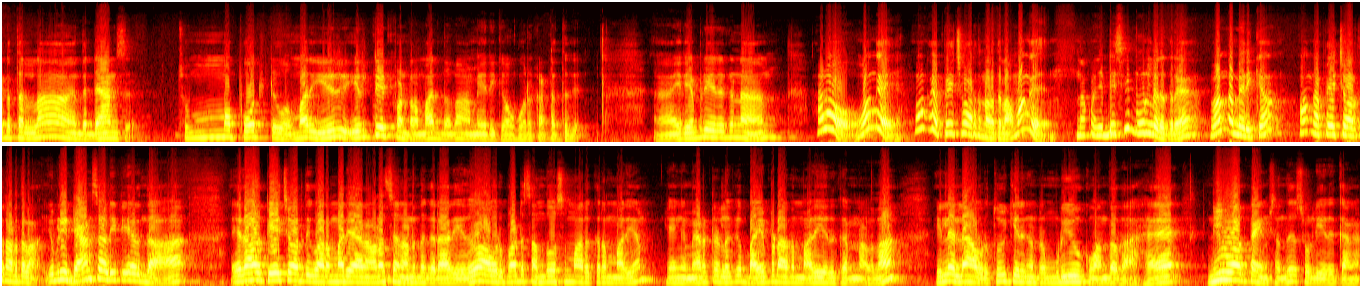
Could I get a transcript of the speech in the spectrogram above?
இடத்தெல்லாம் இந்த டான்ஸு சும்மா போட்டுட்டு ஒரு மாதிரி இரு இரிட்டேட் பண்ணுற மாதிரி இருந்தால் தான் அமெரிக்காவுக்கு ஒரு கட்டத்துக்கு. இது எப்படி இருக்குன்னா ஹலோ வாங்க வாங்க பேச்சுவார்த்தை நடத்தலாம் வாங்க. நான் கொஞ்சம் பிஸி மூடில் இருக்கிறேன். வாங்க அமெரிக்கா வாங்க பேச்சுவார்த்தை நடத்தலாம். இப்படி டான்ஸ் ஆடிட்டே இருந்தால் ஏதாவது பேச்சுவார்த்தைக்கு வர மாதிரி மனசு நடந்துக்கிறாரு? ஏதோ அவர் பாட்டு சந்தோஷமாக இருக்கிற மாதிரியும் எங்கள் மிரட்டலுக்கு பயப்படாத மாதிரி இருக்கிறனால தான் இல்லை இல்லை அவர் தூக்கிடுங்கன்ற முடிவுக்கு வந்ததாக நியூயார்க் டைம்ஸ் வந்து சொல்லியிருக்காங்க.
